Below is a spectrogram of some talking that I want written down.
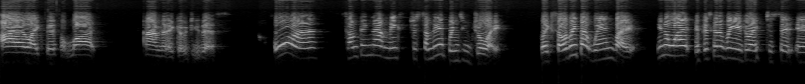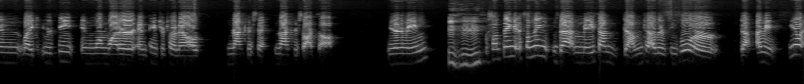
I like this a lot. I'm gonna go do this. Or something that makes just something that brings you joy. Like celebrate that win by you know what? If it's gonna bring you joy to sit in like your feet in warm water and paint your toenails, knock your knock your socks off. You know what I mean? Mm-hmm. something something that may sound dumb to other people or I mean you know what?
